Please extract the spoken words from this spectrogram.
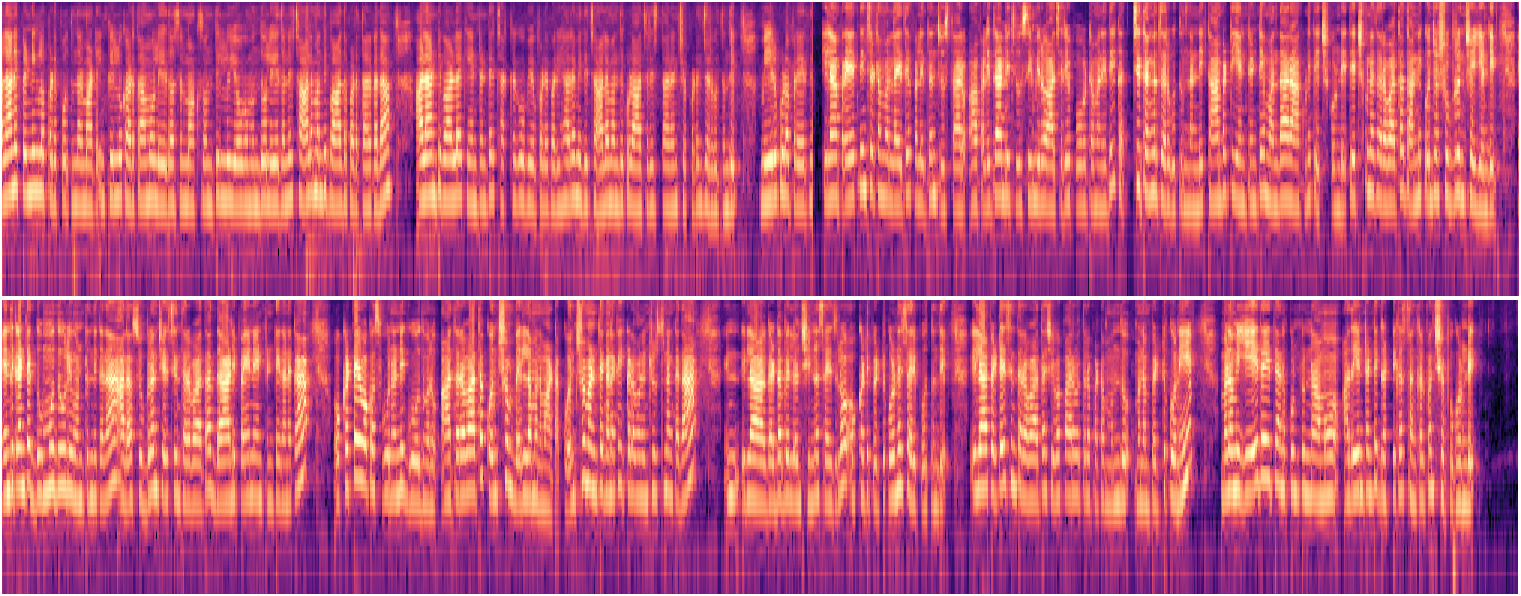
అలానే పెండింగ్లో పడిపోతుంది అనమాట ఇంక ఇల్లు కడతామో లేదో అసలు మాకు సొంత ఇల్లు యోగం ఉందో లేదని చాలామంది బాధపడతారు కదా. అలాంటి వాళ్ళకి ఏంటంటే చక్కగా ఉపయోగపడే పరిహారం ఇది చాలామంది కూడా ఆచరిస్తారని చెప్పడం జరుగుతుంది. మీరు కూడా ప్రయత్నం ఇలా ప్రయత్నించడం వల్ల అయితే ఫలితం చూస్తారు. ఆ ఫలితాన్ని చూసి మీరు ఆశ్చర్యపోవటం అనేది ఖచ్చితంగా జరుగుతుందండి. కాబట్టి ఏంటంటే మందార ఆకుని తెచ్చుకోండి. తెచ్చుకున్న తర్వాత దాన్ని కొంచెం శుభ్రం చేయండి. ఎందుకంటే దుమ్ము ధూళి ఉంటుంది కదా అలా శుభ్రం చేసిన తర్వాత దానిపైన ఏంటంటే కనుక ఒకటే ఒక స్పూన్ అన్ని గోధుమలు ఆ తర్వాత కొంచెం బెల్లం అనమాట కొంచెం అంటే కనుక ఇక్కడ మనం చూస్తున్నాం కదా ఇలా గడ్డ బెల్లం చిన్న సైజులో ఒకటి పెట్టుకోండి సరిపోతుంది. ఇలా పెట్టేసిన తర్వాత శివపార్వతుల పటం ముందు మనం పెట్టుకొని మనం ఏదైతే అనుకుంటున్నామో అదేంటంటే గట్టిగా సంకల్పం చెప్పుకోండి.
